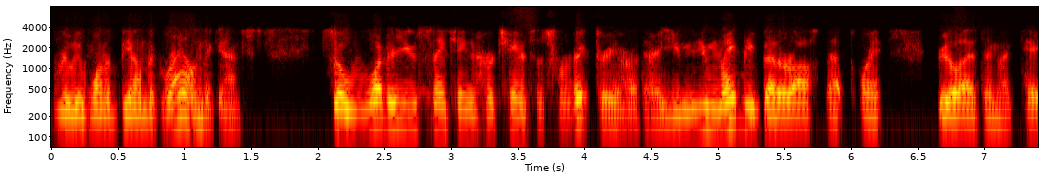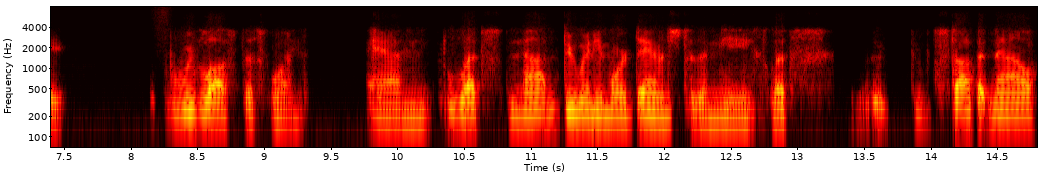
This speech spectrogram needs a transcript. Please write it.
really want to be on the ground against. So what are you thinking her chances for victory are there? You you might be better off at that point realizing like, hey, we've lost this one and let's not do any more damage to the knee. Let's stop it now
